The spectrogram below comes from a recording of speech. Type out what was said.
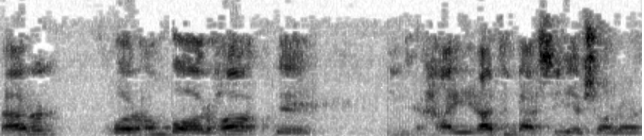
در حال قرآن بارها به حقیقت مسیح اشاره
